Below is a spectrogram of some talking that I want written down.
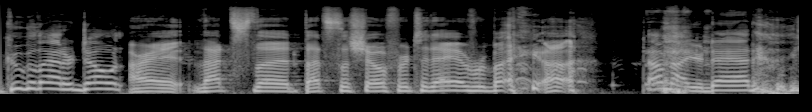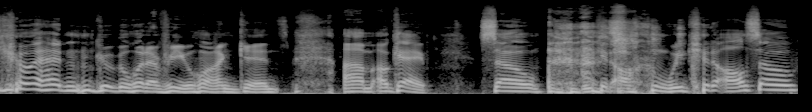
Google that or don't. All right. That's the that's the show for today, everybody. Uh, I'm not your dad. Go ahead and Google whatever you want, kids. Um, okay, so we could all, we could also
